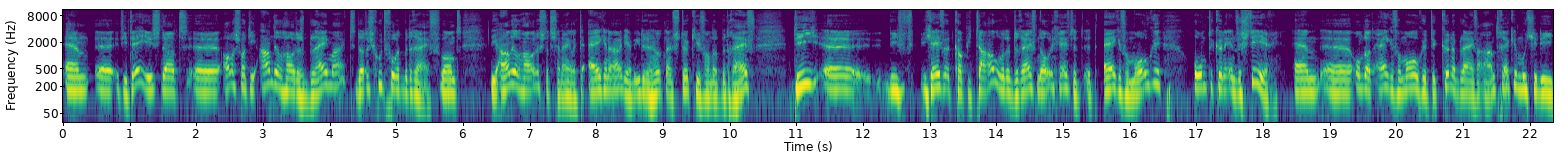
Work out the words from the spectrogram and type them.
En uh, het idee is dat uh, alles wat die aandeelhouders blij maakt, dat is goed voor het bedrijf. Want die aandeelhouders, dat zijn eigenlijk de eigenaren, die hebben ieder een heel klein stukje van dat bedrijf. Die, uh, die geven het kapitaal wat het bedrijf nodig heeft, het, het eigen vermogen, om te kunnen investeren. En uh, om dat eigen vermogen te kunnen blijven aantrekken, moet je die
